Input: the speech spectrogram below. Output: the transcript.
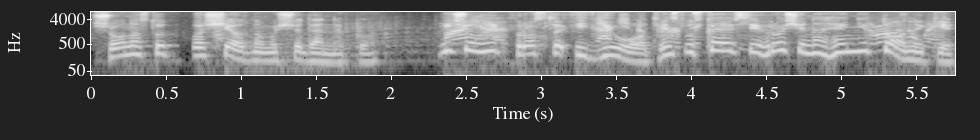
Що у нас тут по ще одному щоденнику? Мій чоловік просто ідіот. Він спускає всі гроші на генні тоники,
